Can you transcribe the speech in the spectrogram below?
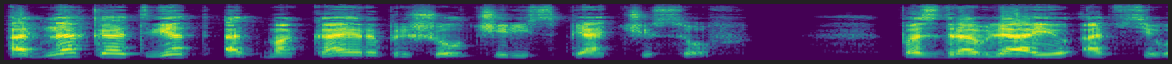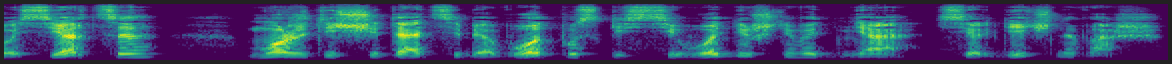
Однако ответ от Маккайра пришел через пять часов. Поздравляю от всего сердца, Можете считать себя в отпуске с сегодняшнего дня. Сердечно ваш.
